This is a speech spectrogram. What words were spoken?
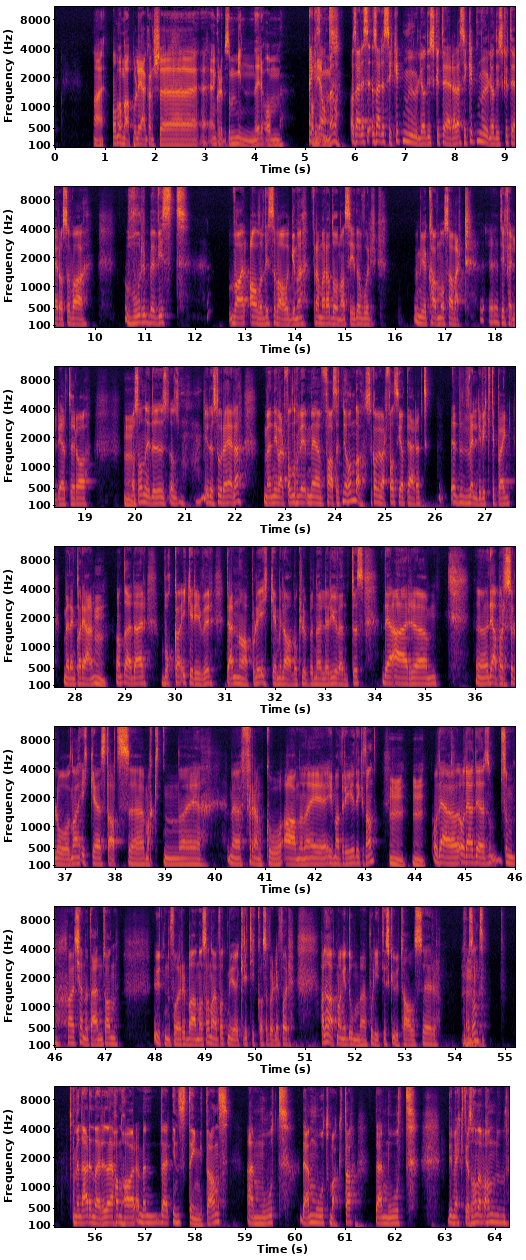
Nei. Og, Og Napoli er kanskje en klubb som minner om, om Ikke sant? hjemme. da. Og så er, det, så er det sikkert mulig å diskutere Det er sikkert mulig å diskutere også hva Hvor bevisst var alle disse valgene fra Maradonas side, og hvor mye kan også ha vært eh, tilfeldigheter og, og sånn i det, i det store og hele. Men i hvert fall når vi, med fasiten i hånd, da, så kan vi i hvert fall si at det er et, et veldig viktig poeng med den karrieren. Mm. Det, er, det er Bocca, ikke River. Det er Napoli, ikke Milano-klubben eller Juventus. Det er, um, eh, det er Barcelona, ikke statsmakten eh, med Franco-anene i Madrid, ikke sant? Mm, mm. Og det er og det, er det som, som har kjennetegnet han utenfor banen også. Han har jo fått mye kritikk også, selvfølgelig, for han har hatt mange dumme politiske uttalelser og sånt. Men det er den der, han har, men det er instinktet hans er mot Det er mot makta. Det er mot de mektige. Så han, han,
